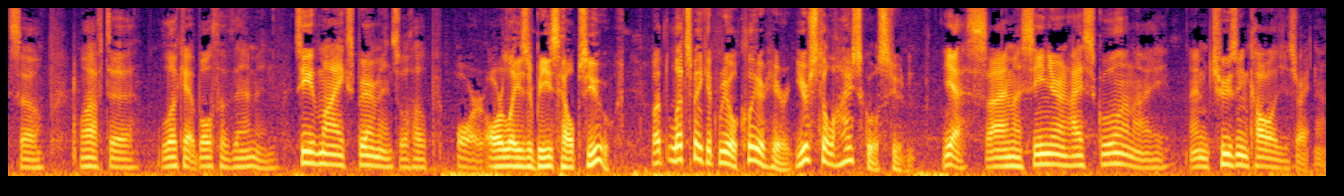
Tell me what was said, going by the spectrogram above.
So we'll have to look at both of them and see if my experiments will help. Or, or Laser Bees helps you. But let's make it real clear here. You're still a high school student. Yes, I'm a senior in high school, and I am choosing colleges right now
